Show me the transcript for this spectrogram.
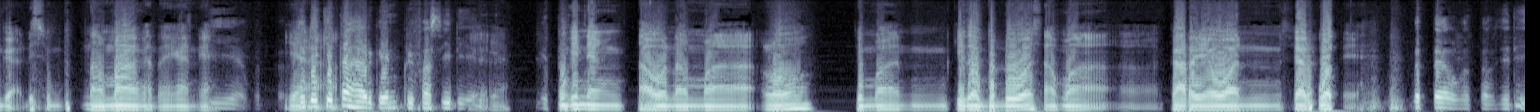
nggak disebut nama katanya kan ya. iya betul. Ya. Jadi kita hargain privasi dia. Iya. Gitu. mungkin yang tahu nama lo cuman kita berdua sama eh, karyawan Sharepot ya Betul betul. Jadi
